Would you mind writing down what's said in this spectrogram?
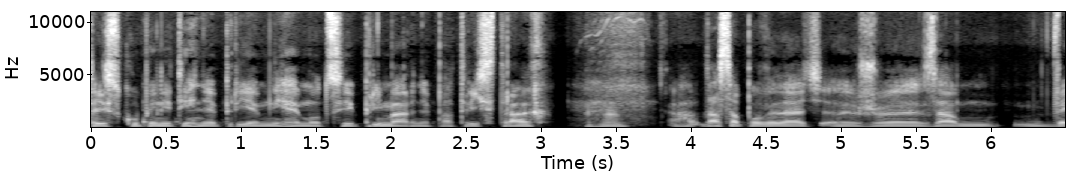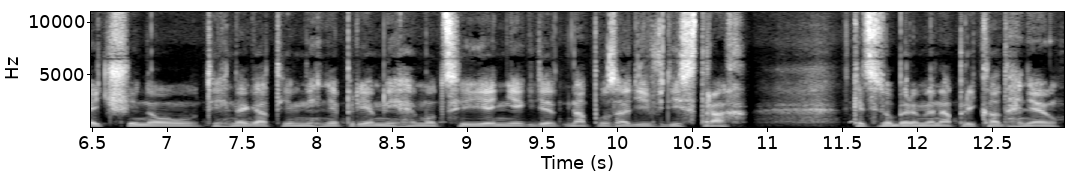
tej skupiny tých nepríjemných emócií primárne patrí strach. Uh-huh. A dá sa povedať, e, že za väčšinou tých negatívnych, nepríjemných emócií je niekde na pozadí vždy strach. Keď si zoberieme napríklad hnev.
